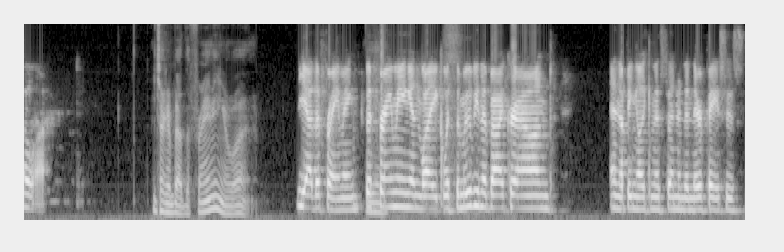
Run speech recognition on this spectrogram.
a lot. You're talking about the framing or what? Yeah, the framing, the Yeah. framing, and like with the movie in the background, and that being like in the center, and then their faces,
